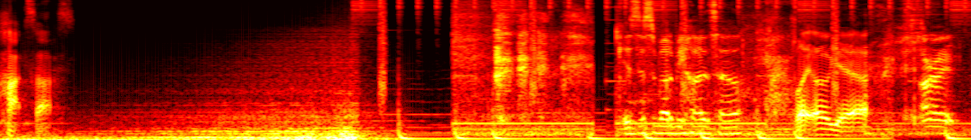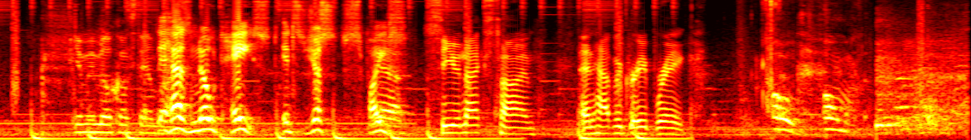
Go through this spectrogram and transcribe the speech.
hot sauce. Is this about to be hot as hell? Like, oh yeah. All right. Give me milk on standby. It has no taste. It's just spice. Yeah. See you next time, and have a great break. Oh, oh my.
